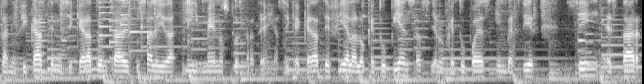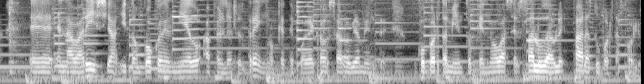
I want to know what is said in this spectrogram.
planificaste ni siquiera tu entrada y tu salida y menos tu estrategia. Así que quédate fiel a lo que tú piensas y a lo que tú puedes invertir sin estar eh, en la avaricia y tampoco en el miedo a perder el tren, lo que te puede causar obviamente un comportamiento que no va a ser saludable para tu portafolio.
